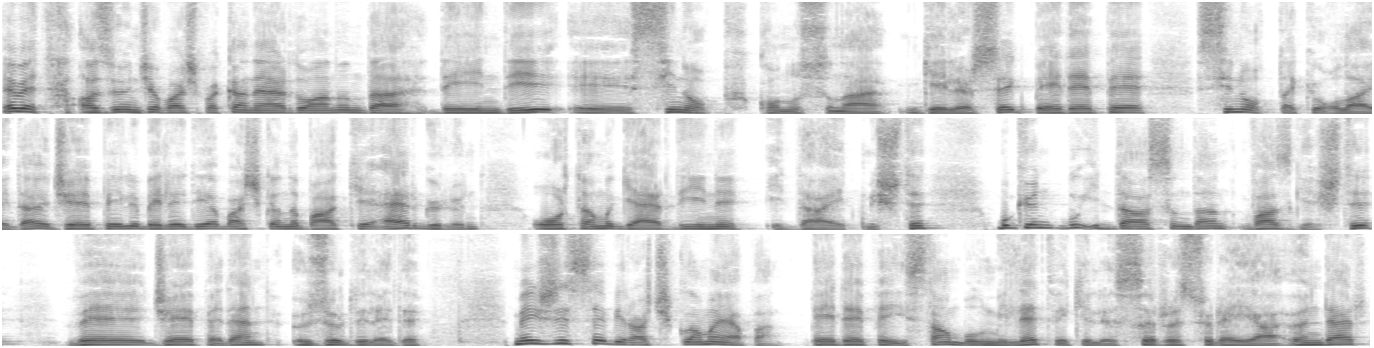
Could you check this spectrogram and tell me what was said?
Evet az önce Başbakan Erdoğan'ın da değindiği e, Sinop konusuna gelirsek BDP Sinop'taki olayda CHP'li belediye başkanı Baki Ergül'ün ortamı gerdiğini iddia etmişti. Bugün bu iddiasından vazgeçti ve CHP'den özür diledi. Mecliste bir açıklama yapan BDP İstanbul Milletvekili Sırrı Süreyya Önder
